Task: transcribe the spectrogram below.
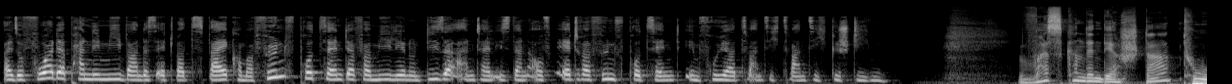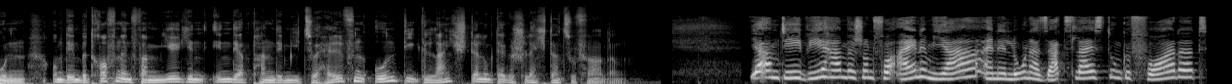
Also vor der Pandemie waren das etwa 2,5 Prozent der Familien und dieser Anteil ist dann auf etwa 5 Prozent im Frühjahr 2020 gestiegen. Was kann denn der Staat tun, um den betroffenen Familien in der Pandemie zu helfen und die Gleichstellung der Geschlechter zu fördern? Ja, am DEW haben wir schon vor einem Jahr eine Lohnersatzleistung gefordert,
